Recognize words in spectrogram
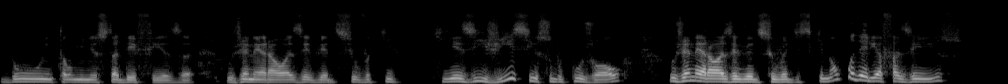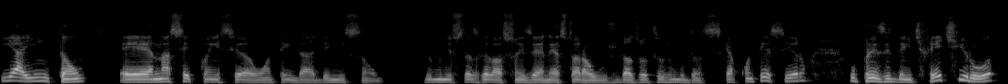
do então ministro da Defesa, o general Azevedo Silva, que, que exigisse isso do Pujol. O general Azevedo Silva disse que não poderia fazer isso, e aí então, é, na sequência ontem da demissão do ministro das Relações Ernesto Araújo, das outras mudanças que aconteceram, o presidente retirou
